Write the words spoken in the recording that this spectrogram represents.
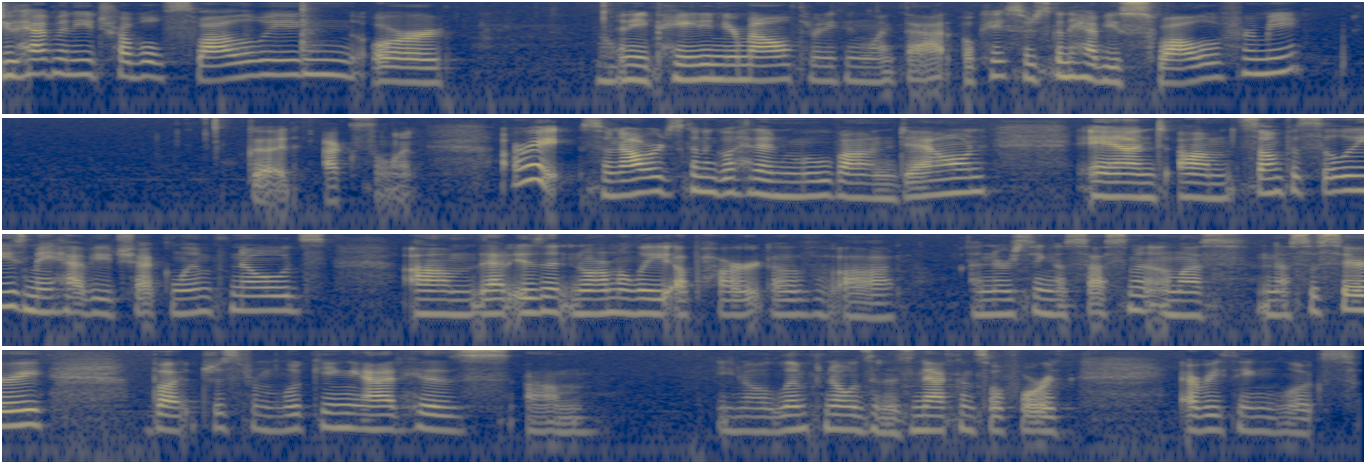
Do you have any trouble swallowing or any pain in your mouth or anything like that? Okay, so I'm just going to have you swallow for me. Good, excellent. All right, so now we're just going to go ahead and move on down. And um, some facilities may have you check lymph nodes. Um, that isn't normally a part of uh, a nursing assessment unless necessary. But just from looking at his, um, you know, lymph nodes in his neck and so forth, everything looks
